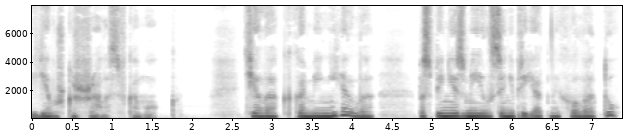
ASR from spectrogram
и девушка сжалась в комок. Тело окаменело, по спине змеился неприятный холодок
